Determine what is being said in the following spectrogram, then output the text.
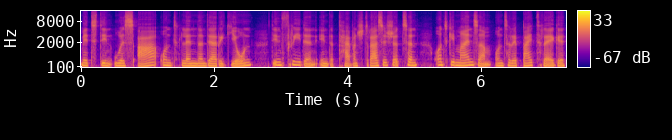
mit den USA und Ländern der Region den Frieden in der Taiwanstraße schützen und gemeinsam unsere Beiträge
